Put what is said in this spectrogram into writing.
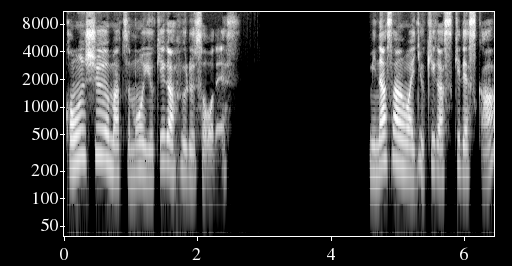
今週末も雪が降るそうです。皆さんは雪が好きですか？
